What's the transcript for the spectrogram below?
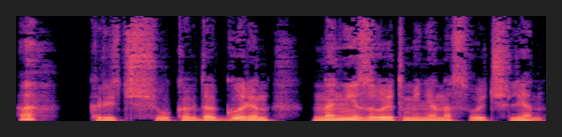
Ах!» — кричу, когда Горин нанизывает меня на свой член.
